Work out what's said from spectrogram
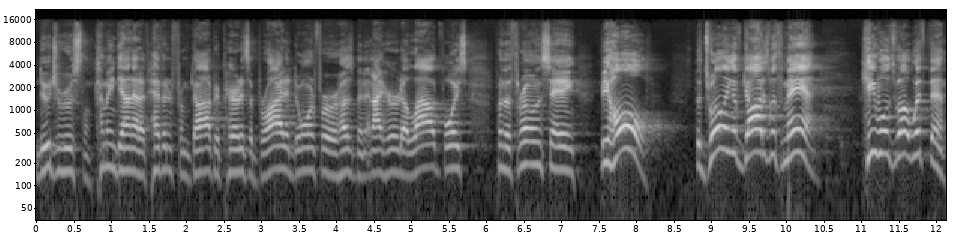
New Jerusalem, coming down out of heaven from God, prepared as a bride adorned for her husband. And I heard a loud voice from the throne saying, Behold, the dwelling of God is with man. He will dwell with them,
